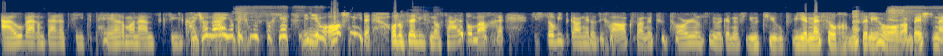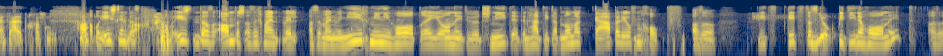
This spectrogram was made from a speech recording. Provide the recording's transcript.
auch während dieser Zeit permanent das Gefühl gehabt, ja nein, aber ich muss doch jetzt meine Haare anschneiden? Oder soll ich es noch selber machen? Es ist so weit gegangen, dass ich angefangen habe, Tutorials zu schauen auf YouTube, wie man so Kruseli-Haare am besten auch selber kann schneiden kann. Aber ist, denn das, aber ist denn das anders? Also ich meine, weil, also ich meine, wenn ich meine Haare drei Jahre nicht würde schneiden, dann hätte ich glaube nur noch Gäbeli auf dem Kopf. Also gibt es das jo. bei deinen Haaren nicht? Also,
